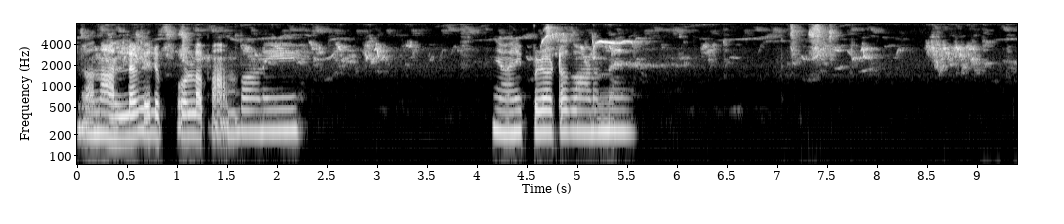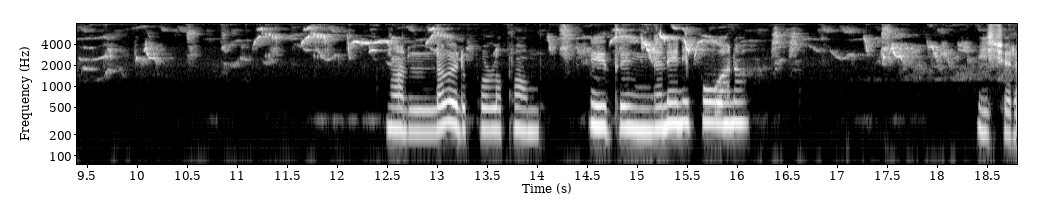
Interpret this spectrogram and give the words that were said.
ഇതാ നല്ല വലുപ്പമുള്ള പാമ്പാണേ. ഞാനിപ്പോഴാട്ടോ കാണുന്നേ. നല്ല വലുപ്പമുള്ള പാമ്പ് ഇത് എങ്ങനെ ഇനി പോവാനാ? ഈശ്വര.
